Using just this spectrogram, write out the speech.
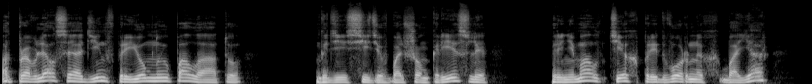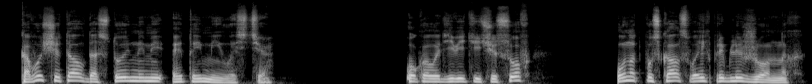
отправлялся один в приемную палату, где, сидя в большом кресле, принимал тех придворных бояр, кого считал достойными этой милости. Около девяти часов он отпускал своих приближенных.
